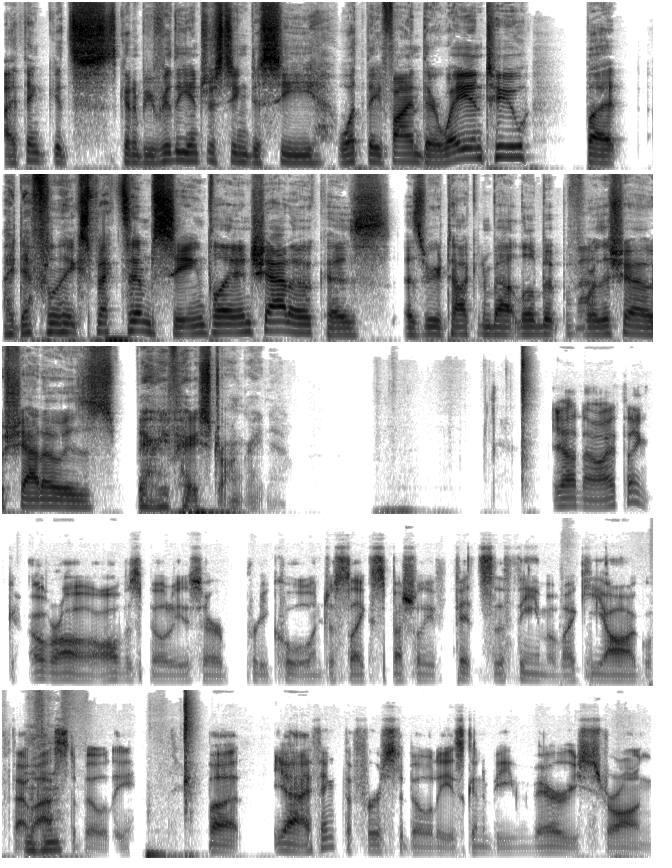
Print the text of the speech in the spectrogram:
I think it's going to be really interesting to see what they find their way into. But I definitely expect them seeing play in Shadow because, as we were talking about a little bit before the show, Shadow is very, very strong right now. Yeah, no, I think overall all of his abilities are pretty cool and just like especially fits the theme of like Yogg with that Mhm. last ability. But yeah, I think the first ability is going to be very strong.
